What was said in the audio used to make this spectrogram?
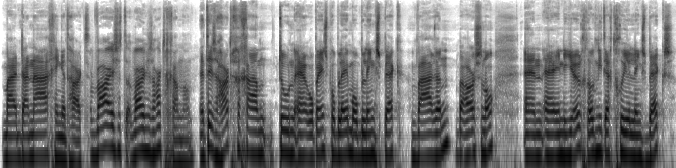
maar daarna ging het hard. Waar is, het, waar is het hard gegaan dan? Het is hard gegaan toen er opeens problemen op linksback waren bij Arsenal. En er in de jeugd ook niet echt goede linksbacks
